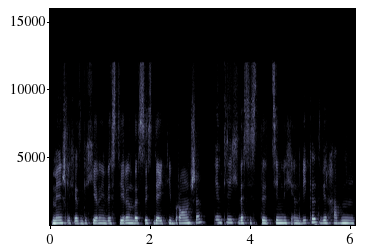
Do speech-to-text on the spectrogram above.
menschliches Gehirn investieren. Das ist die IT-Branche. Eigentlich, das ist äh, ziemlich entwickelt. Wir haben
